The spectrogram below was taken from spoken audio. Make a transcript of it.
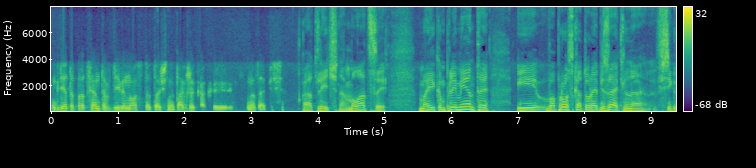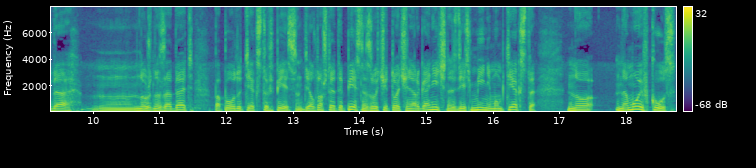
где-то процентов 90 точно так же, как и на записи. Отлично, молодцы. Мои комплименты. И вопрос, который обязательно всегда нужно задать по поводу текстов песен. Дело в том, что эта песня звучит очень органично, здесь минимум текста, но на мой вкус,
